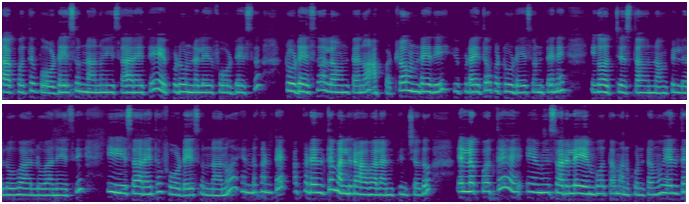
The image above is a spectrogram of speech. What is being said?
కాకపోతే ఫోర్ డేస్ ఉన్నాను. ఈసారి అయితే ఎప్పుడు ఉండలేదు ఫోర్ డేస్. టూ డేస్ అలా ఉంటాను. అప్పట్లో ఉండేది. ఇప్పుడైతే ఒక టూ డేస్ ఉంటేనే ఇక వచ్చేస్తూ ఉన్నాం పిల్లలు వాళ్ళు అనేసి. ఈసారి అయితే ఫోర్ డేస్ ఉన్నాను. ఎందుకంటే అక్కడ వెళ్తే మళ్ళీ రావాలనిపించదు. వెళ్ళకపోతే ఏమి సరేలే ఏం పోతాం అనుకుంటాము. వెళ్తే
